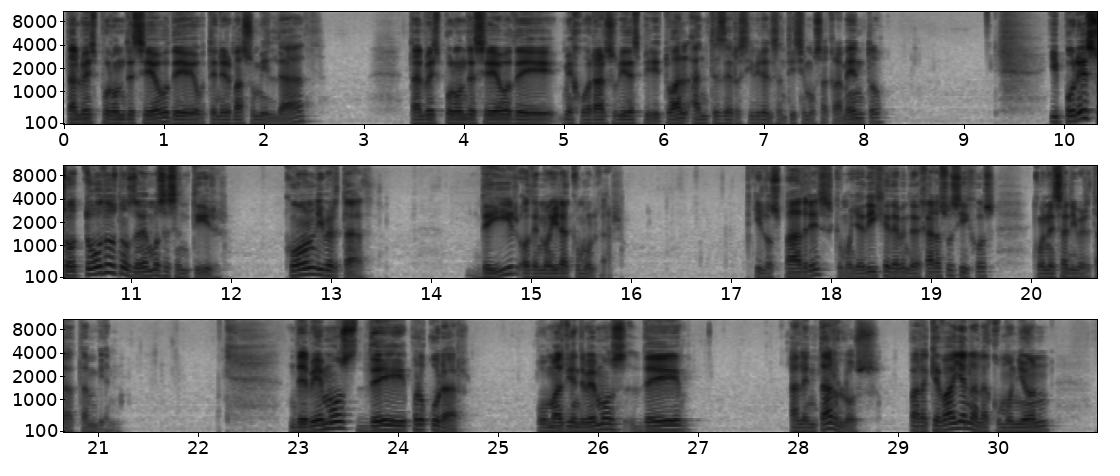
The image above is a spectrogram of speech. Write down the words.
tal vez por un deseo de obtener más humildad, tal vez por un deseo de mejorar su vida espiritual antes de recibir el Santísimo Sacramento. Y por eso todos nos debemos de sentir con libertad de ir o de no ir a comulgar. Y los padres, como ya dije, deben de dejar a sus hijos con esa libertad también. Debemos de procurar, o más bien debemos de alentarlos para que vayan a la comunión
